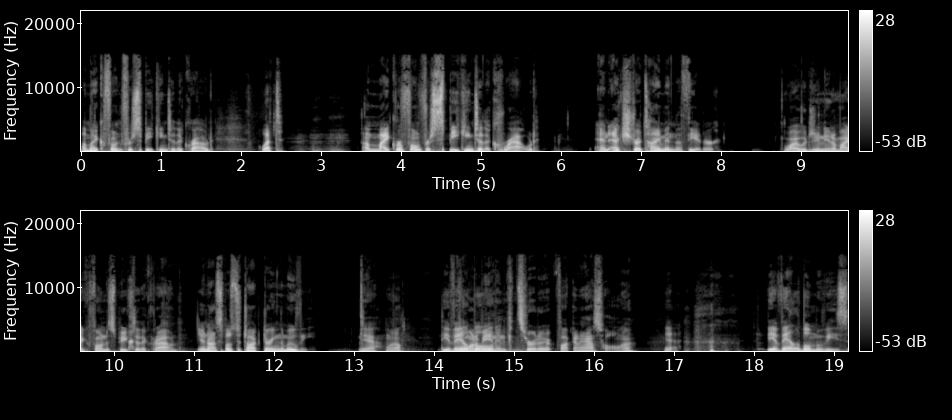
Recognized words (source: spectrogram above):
a microphone for speaking to the crowd. What? A microphone for speaking to the crowd, and extra time in the theater. Why would you need a microphone to speak to the crowd? You're not supposed to talk during the movie. Yeah, well, The you want to be an inconsiderate fucking asshole, huh? Yeah. the available movies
